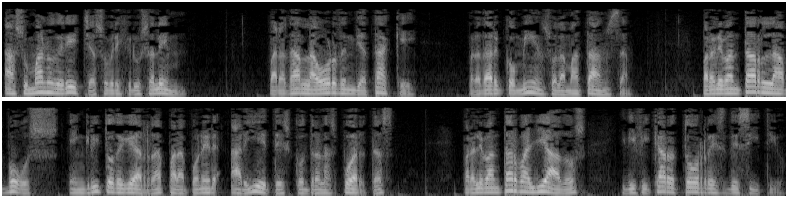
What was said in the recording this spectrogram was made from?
a su mano derecha sobre Jerusalén, para dar la orden de ataque, para dar comienzo a la matanza, para levantar la voz en grito de guerra, para poner arietes contra las puertas, para levantar vallados y edificar torres de sitio.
